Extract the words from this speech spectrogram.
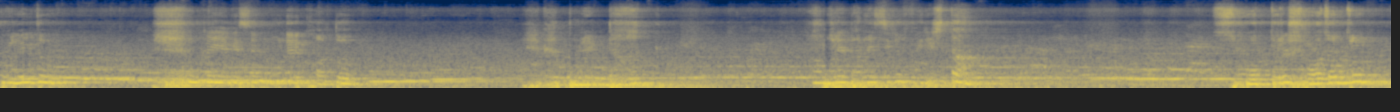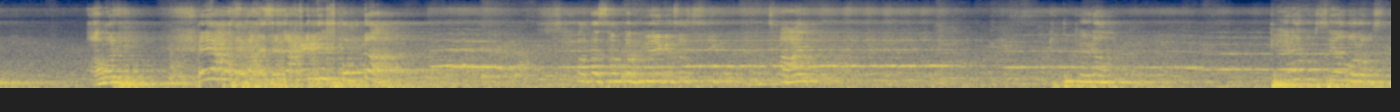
বলেই তো শুকাইয়া গেছে মনের ক্ষত একাত্তরের ডাক আমারে বানাইছিল ফেরিস্তা সত্তরের ষড়যন্ত্র আমার এই আমাদের বানাইছে ডাকাইতে সত্তা সাদা সামনা হয়ে গেছে ছাই। কিন্তু কেডা? কেডা করছে আমার অবস্থা?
